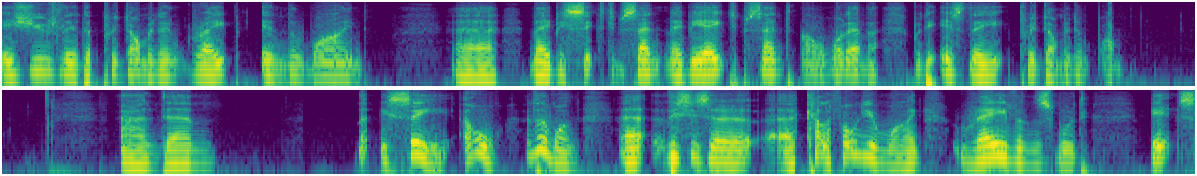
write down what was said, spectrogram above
is usually the predominant grape in the wine. Uh, maybe 60%, maybe 80% or whatever, but it is the predominant one. And um, let me see. Oh, another one. Uh, this is a, a, Californian wine, Ravenswood. It's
